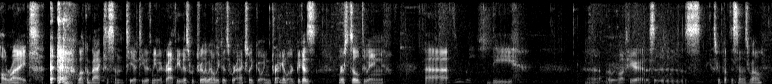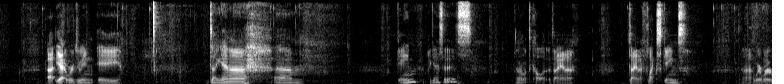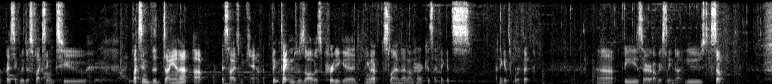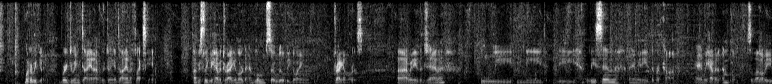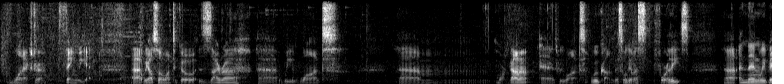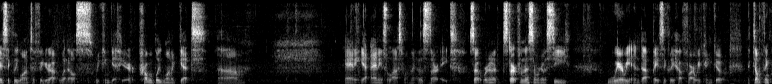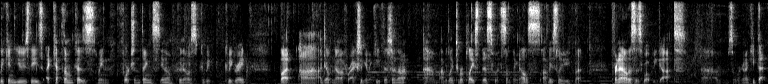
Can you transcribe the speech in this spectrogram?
All right. Welcome back to some TFT with me, Mcwrathy. This works really well because we're actually going Dragon Lord because we're still doing uh, the. Uh, what do we want here? This is. I guess we put this in as well. Uh, yeah, we're doing a Diana um, game, I guess it is. I don't know what to call it. A Diana. Diana Flex games uh, where we're basically just flexing to flexing the Diana up as high as we can. I think Titan's Resolve is pretty good. I'm gonna slam that on her because I think it's I think it's worth it. Uh, these are obviously not used. So, what are we doing? We're doing Diana. We're doing a Diana Flex game. Obviously, we have a Dragon Lord emblem, so we'll be going Dragon Lords. Uh, we need the Janna. We need the Lee Sin, and we need the Rakan and we have an emblem, so that'll be one extra thing we get. Uh, we also want to go Zyra. Uh, we want um, Morgana, and we want Wukong. This will give us four of these. Uh, and then we basically want to figure out what else we can get here. Probably want to get um, Annie. Yeah, Annie's the last one there. This is our eight. So we're going to start from this and we're going to see where we end up, basically, how far we can go. I don't think we can use these. I kept them because, I mean, fortune things, you know, who knows, could be could be great. But uh, I don't know if we're actually going to keep this or not. Um, I would like to replace this with something else, obviously, but for now, this is what we got. Um, so we're going to keep that.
